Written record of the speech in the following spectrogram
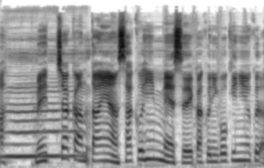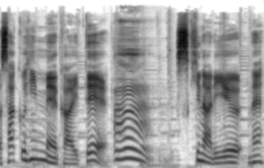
あ、めっちゃ簡単やん。作品名正確にご記入くだ作品名書いて、うん好きな理由ね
